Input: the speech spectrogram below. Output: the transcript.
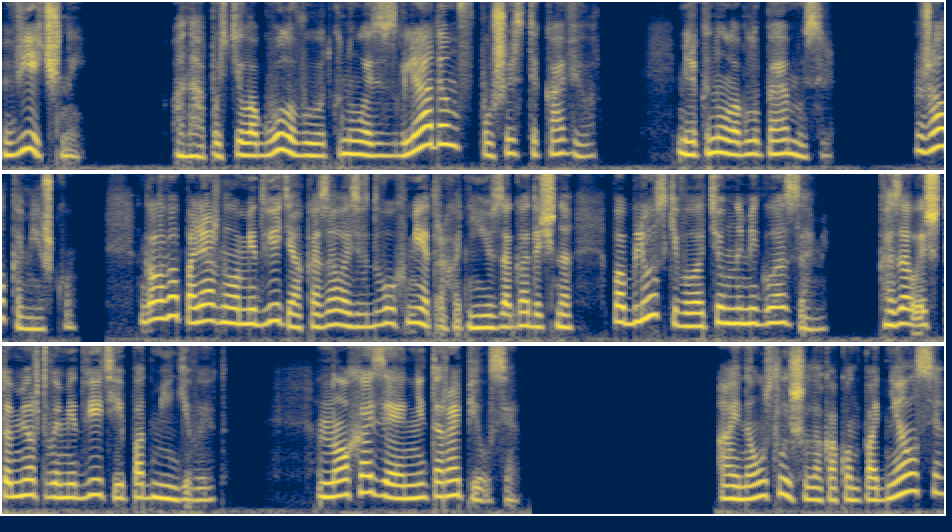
вечный. Она опустила голову и уткнулась взглядом в пушистый ковер. Мелькнула глупая мысль. Жалко Мишку. Голова полярного медведя оказалась в двух метрах от нее загадочно поблескивала темными глазами. Казалось, что мертвый медведь ей подмигивает. Но хозяин не торопился. Айна услышала, как он поднялся,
